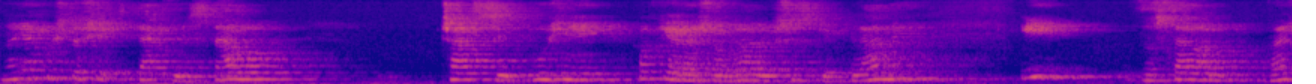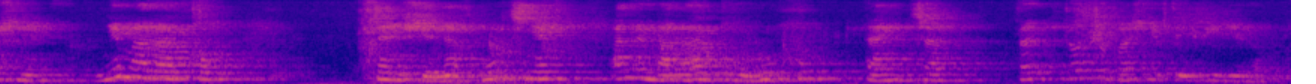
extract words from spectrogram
No jakoś to się tak nie stało. Czasy później pokieraszowały wszystkie plany i zostałam właśnie nie malarką w sensie na płótnie, ale malarką ruchu, tańca, to, co właśnie w tej chwili robię.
